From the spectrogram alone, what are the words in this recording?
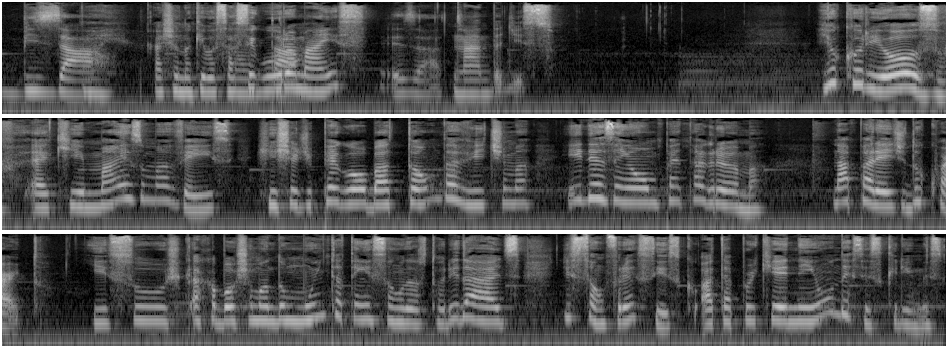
bizarro. Ai, achando que você Não assegura, tá. mas Exato. nada disso. E o curioso é que, mais uma vez, Richard pegou o batom da vítima e desenhou um pentagrama na parede do quarto. Isso acabou chamando muita atenção das autoridades de São Francisco, até porque nenhum desses crimes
